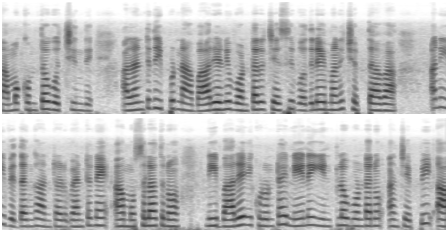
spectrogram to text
నమ్మకంతో వచ్చింది. అలాంటిది ఇప్పుడు నా భార్యని ఒంటరి చేసి వదిలేయమని చెప్తావా? అని ఈ విధంగా అంటాడు. వెంటనే ఆ ముసలాతను నీ భార్య ఇక్కడుంటే నేనే ఇంట్లో ఉండను అని చెప్పి ఆ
